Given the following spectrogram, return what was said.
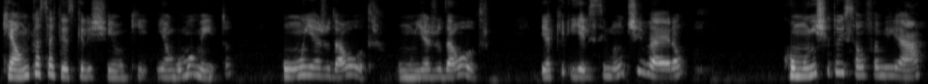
Que é a única certeza que eles tinham que, em algum momento, um ia ajudar o outro. Um ia ajudar o outro. E, aqui, e eles se mantiveram como instituição familiar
